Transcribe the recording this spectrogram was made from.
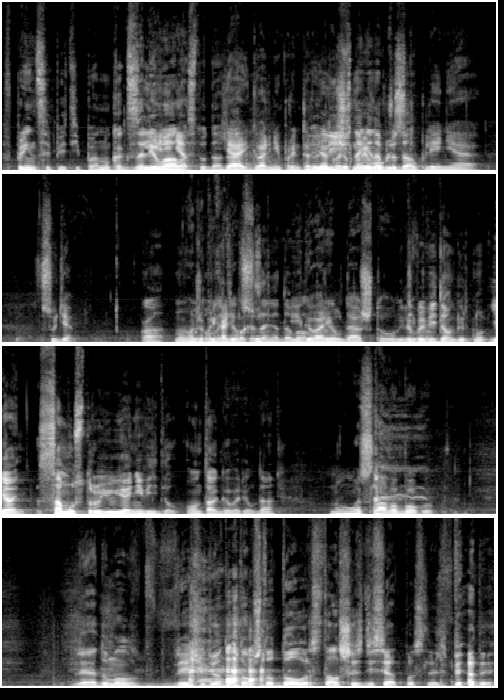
в принципе, типа, ну, как заливалось Не-не-не, туда, Я да? говорю не про интервью, я говорю Лично про его наблюдал. выступление в суде. А, ну, Он вот же эти приходил в суд показания и давал, да. говорил, да, что он... Или типа, вы видели? Он говорит, ну, я саму струю я не видел. Он так говорил, да? Ну, слава богу. Бля, я думал, речь идет о том, что доллар стал 60 после Олимпиады.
